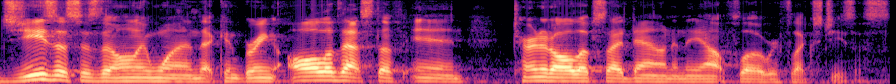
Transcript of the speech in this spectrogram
Jesus is the only one that can bring all of that stuff in, turn it all upside down, and the outflow reflects Jesus.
